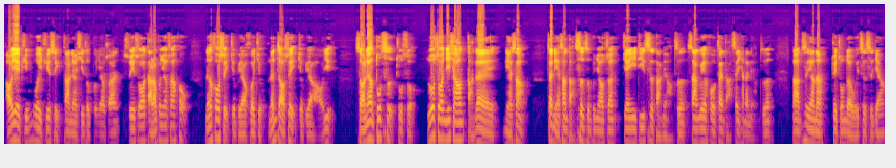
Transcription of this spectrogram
熬夜皮肤会缺水，大量吸收玻尿酸。所以说，打了玻尿酸后，能喝水就不要喝酒，能早睡就不要熬夜，少量多次注射。如果说你想打在脸上，在脸上打四支玻尿酸，建议第一次打两支，三个月后再打剩下的两支。那这样呢，最终的维持时间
